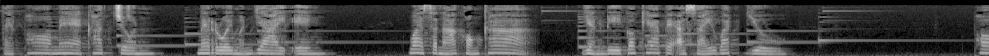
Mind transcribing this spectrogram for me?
แต่พ่อแม่ข้าจน ไม่รวยเหมือนยายเอง วาสนาของข้า อย่างดีก็แค่ไปอาศัยวัดอยู่ พ่อ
